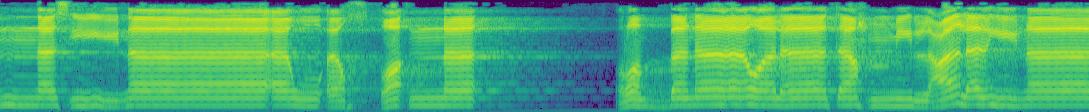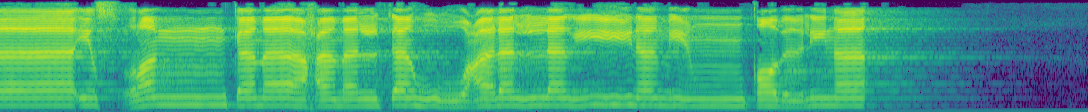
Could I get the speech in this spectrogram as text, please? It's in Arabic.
نَّسِينَا أَوْ أَخْطَأْنَا ۚ. رَبَّنَا وَلَا تَحْمِلْ عَلَيْنَا إِصْرًا كَمَا حَمَلْتَهُ عَلَى الَّذِينَ مِن قَبْلِنَا ۚ.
